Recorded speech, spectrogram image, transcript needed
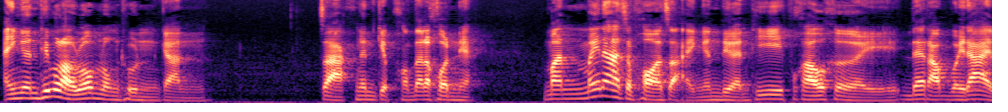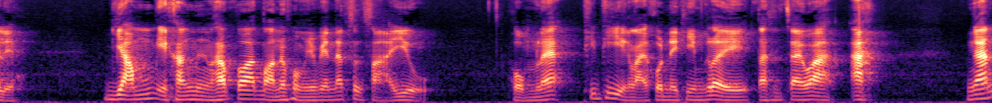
ไอ้เงินที่พวกเราร่วมลงทุนกัน จากเงินเก็บของแต่ละคนเนี่ย มันไม่น่าจะพอจ่ายเงินเดือนที่พวกเขาเคยได้รับไว้ได้เลย ย้ำอีกครั้งหนึ่งครับว่าตอนนั้นผมยังเป็นนักศึกษาอยู่ ผมและพี่ๆอีกหลายคนในทีมก็เลยตัดสินใจว่าอะ งั้น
